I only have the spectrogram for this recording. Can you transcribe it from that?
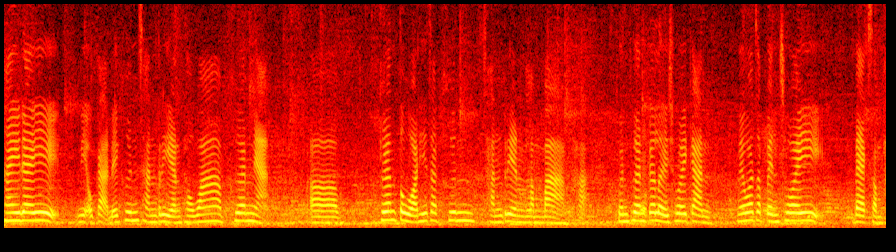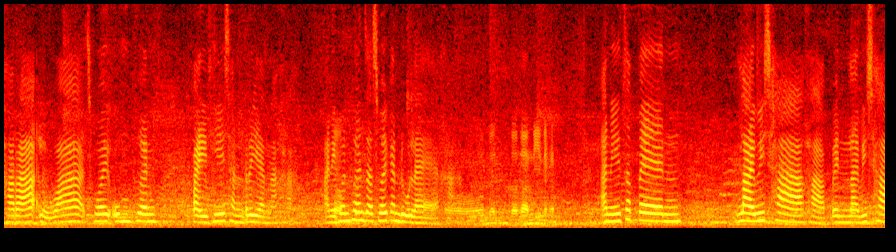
ให้ได้มีโอกาสได้ขึ้นชั้นเรียน เพราะว่าเพื่อนเนี่ยเอ่อเพื่อนตัวที่จะขึ้นชั้นเรียนลำบากค่ะ เพื่อนๆก็เลยช่วยกัน ไม่ว่าจะเป็นช่วย แบกสัมภาระหรือว่าช่วยอุ้มเพื่อนไปที่ชั้นเรียนนะคะ อันนี้เพื่อนๆจะช่วยกันดูแลค่ะด้านด้านนี้นะครับ อันนี้จะเป็นรายวิชาค่ะ เป็นรายวิชา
